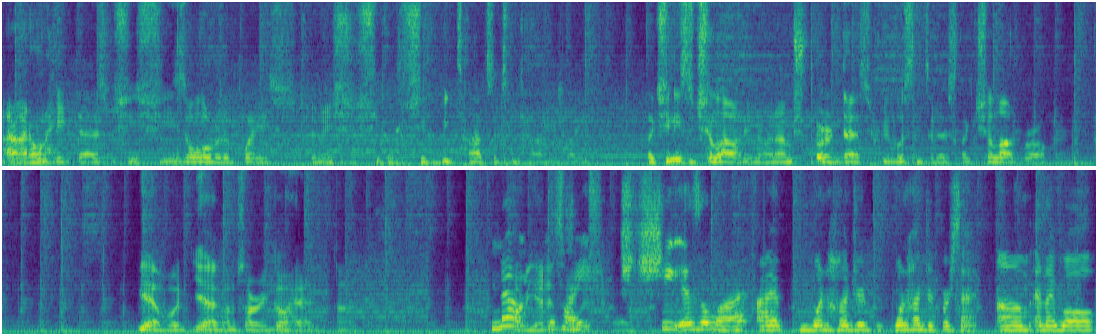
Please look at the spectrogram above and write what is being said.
I don't, I don't hate Des, but she she's all over the place. I mean, she, she could she could be toxic sometimes. Like like she needs to chill out, you know. And I'm sure Des, if you listen to this, like chill out, bro. Yeah, but yeah, I'm sorry. Go ahead. Uh, no, right. She is a lot. I 100 100%. Um and I will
